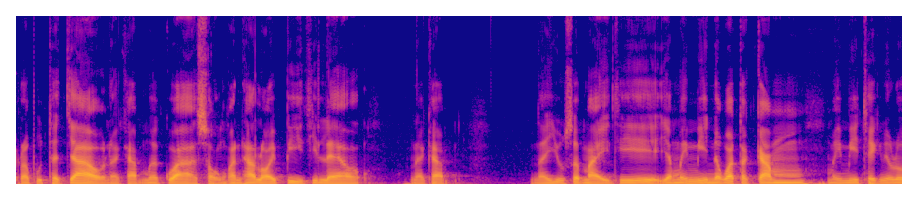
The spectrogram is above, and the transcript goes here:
พระพุทธเจ้านะครับเมื่อกว่า 2,500 ปีที่แล้วนะครับในยุคสมัยที่ยังไม่มีนวัตกรรม ไม่มีเทคโนโล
